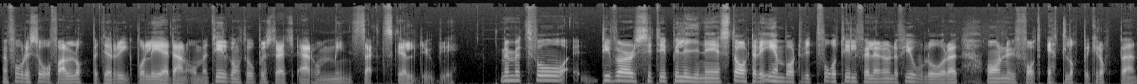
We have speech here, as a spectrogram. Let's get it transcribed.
men får i så fall loppet i rygg på ledaren och med tillgång till open stretch är hon minst sagt skrällduglig. Nummer två, Diversity Pellini, startade enbart vid två tillfällen under fjolåret och har nu fått ett lopp i kroppen.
